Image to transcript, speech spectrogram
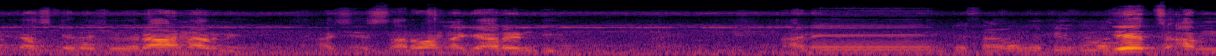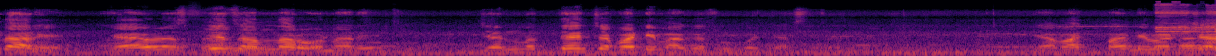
विकास केल्याशिवाय राहणार नाही अशी सर्वांना गॅरंटी आणि तेच आमदार आहे. यावेळेस तेच आमदार होणार आहे. जन्म त्यांच्या पाठीमागच उभं जास्त. या माग पाठीमागच्या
